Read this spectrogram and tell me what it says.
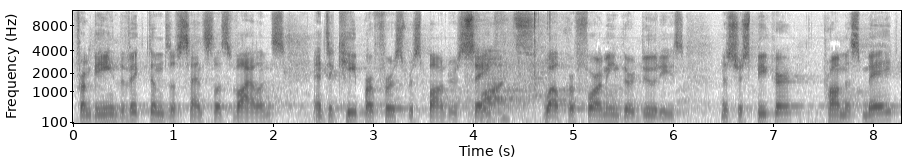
from being the victims of senseless violence and to keep our first responders safe Response. while performing their duties. Mr. Speaker, promise made,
